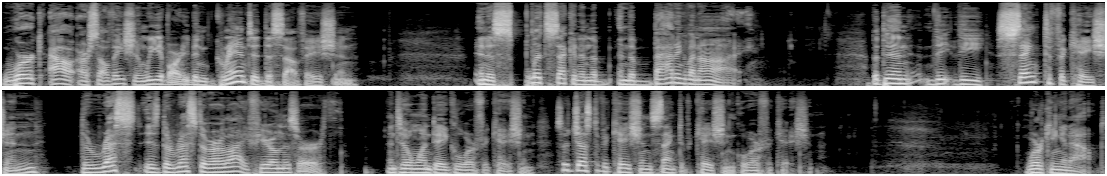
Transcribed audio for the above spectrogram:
work out our salvation. We have already been granted the salvation in a split second in the in the batting of an eye but then the the sanctification, the rest is the rest of our life here on this earth until one day glorification. So justification, sanctification, glorification. Working it out.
